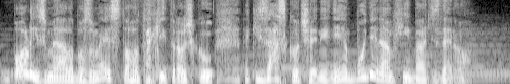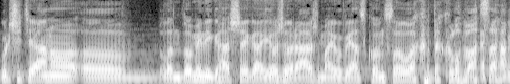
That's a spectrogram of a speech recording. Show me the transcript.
boli sme, alebo sme z toho taký trošku taký zaskočení, nie? Bude nám chýbať Zdeno. Určite áno, uh, len Dominik Hašek a Jožo Ráž majú viac koncov ako tá klobása.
